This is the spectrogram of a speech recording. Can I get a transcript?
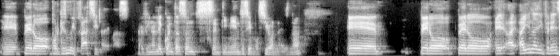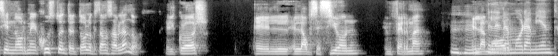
Eh, pero porque es muy fácil, además. Al final de cuentas son sentimientos y emociones, ¿no? Eh, pero, pero hay una diferencia enorme justo entre todo lo que estamos hablando. El crush, el, la obsesión, enferma, uh -huh, el amor. El enamoramiento.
